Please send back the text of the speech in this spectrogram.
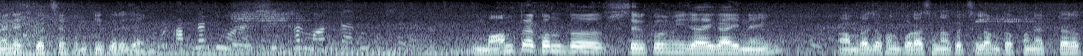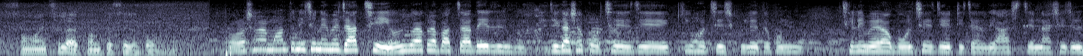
ম্যানেজ করছে এখন কি করে জানবে আপনার কি মনে হয় শিক্ষার মানটা এখন কোথায় মান তো এখন তো সেরকমই জায়গায় নেই। আমরা যখন পড়াশোনা করছিলাম তখন একটা সময় ছিল, এখন তো সেরকম না। পড়াশোনার মান তো নিচে নেমে যাচ্ছেই। অভিভাবকরা বাচ্চাদের জিজ্ঞাসা করছে যে কি হচ্ছে স্কুলে। তখন ছেলেমেয়েরাও বলছে যে টিচাররা আসছে না সেই জন্য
